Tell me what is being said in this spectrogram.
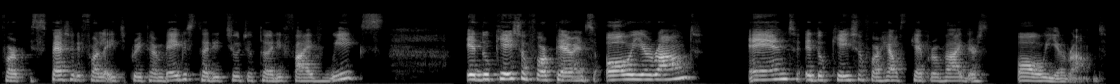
for, especially for late preterm babies, 32 to 35 weeks education for parents all year round and education for healthcare providers all year round.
